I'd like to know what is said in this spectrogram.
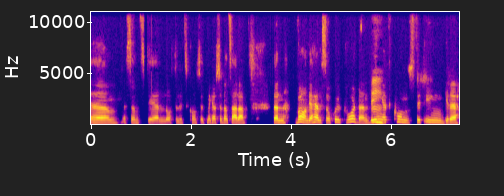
eh, essentiell låter lite konstigt, men kanske den, så här, den vanliga hälso och sjukvården. Det är mm. inget konstigt ingrepp,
